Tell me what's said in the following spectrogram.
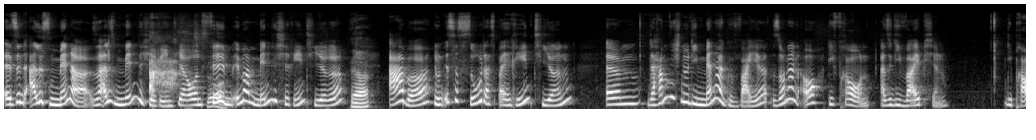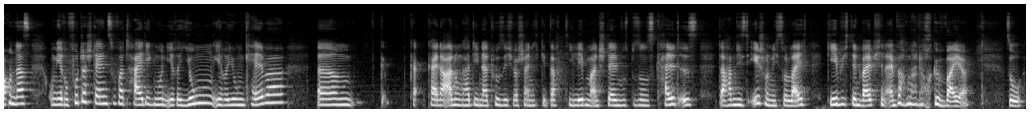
Es sind alles Männer, es sind alles männliche Rentiere. Auch in so. Filmen immer männliche Rentiere. Ja. Aber nun ist es so, dass bei Rentieren, ähm, da haben nicht nur die Männer Geweihe, sondern auch die Frauen, also die Weibchen. Die brauchen das, um ihre Futterstellen zu verteidigen und ihre jungen, ihre jungen Kälber. Ähm, ke- keine Ahnung, hat die Natur sich wahrscheinlich gedacht, die leben an Stellen, wo es besonders kalt ist. Da haben die es eh schon nicht so leicht. Gebe ich den Weibchen einfach mal noch Geweihe. So,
